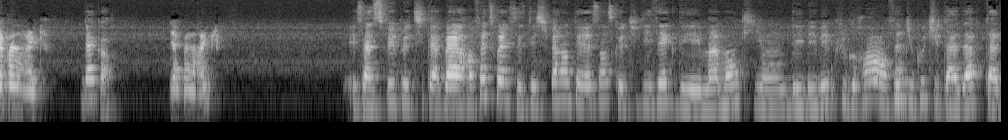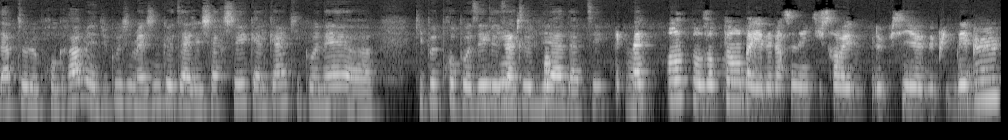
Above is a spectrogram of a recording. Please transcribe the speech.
a pas de règles. D'accord. Il n'y a pas de règles. Et ça se fait petit à bah, En fait, ouais, c'était super intéressant ce que tu disais que des mamans qui ont des bébés plus grands, en fait, mm. du coup, tu t'adaptes, t'adaptes le programme et du coup, j'imagine que tu es allé chercher quelqu'un qui connaît qui peut te proposer des ateliers adaptés. Exactement, de temps en temps, bah, il y a des personnes avec qui je travaille depuis, euh, depuis le début,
